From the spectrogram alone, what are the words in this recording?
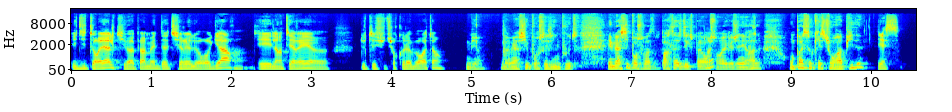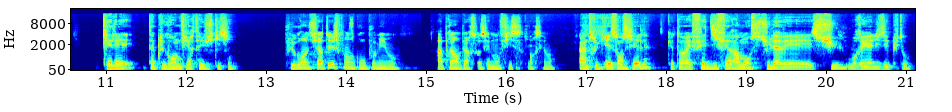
éditorial qui va permettre d'attirer le regard et l'intérêt euh, de tes futurs collaborateurs. Bien. Bah, merci pour ces inputs. Et merci pour ce partage d'expérience Ouais. en règle générale. On passe aux questions rapides. Yes. Quelle est ta plus grande fierté jusqu'ici? Plus grande fierté, je pense, Groupe Mimo. Après, en perso, c'est mon fils, forcément. Un truc essentiel que tu aurais fait différemment si tu l'avais su ou réalisé plus tôt?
